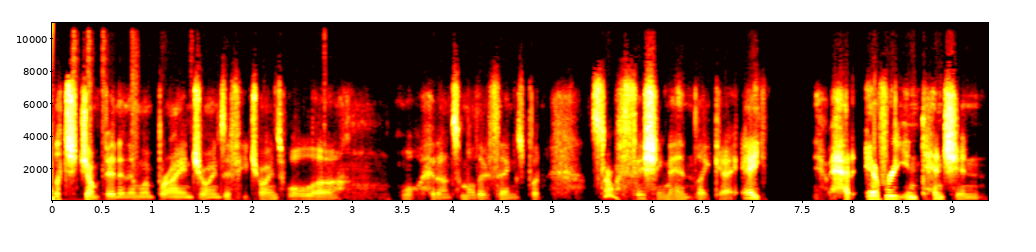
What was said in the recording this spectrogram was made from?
let's jump in, and then when Brian joins, if he joins, we'll uh, we'll hit on some other things. But let's start with fishing, man. Like I, I had every intention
